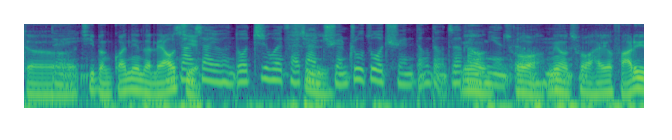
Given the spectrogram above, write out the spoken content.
的基本观念的了解，像有很多智慧财产权、著作权等等这方面的，没有错，没有错，还有法律。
